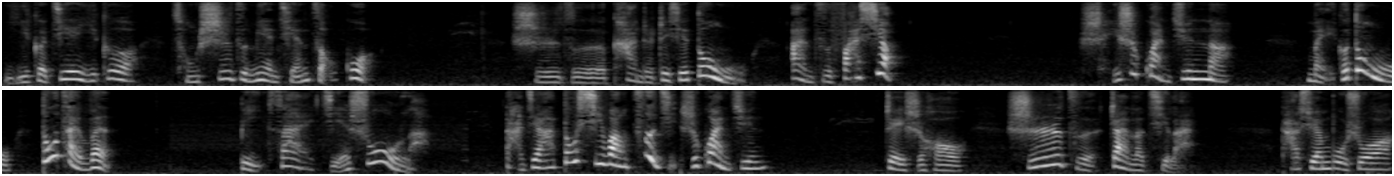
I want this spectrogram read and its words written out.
一个接一个从狮子面前走过。狮子看着这些动物，暗自发笑。谁是冠军呢？每个动物都在问。比赛结束了，大家都希望自己是冠军。这时候，狮子站了起来，他宣布说：“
